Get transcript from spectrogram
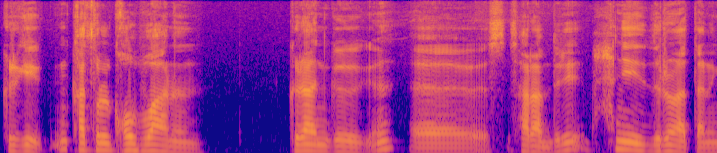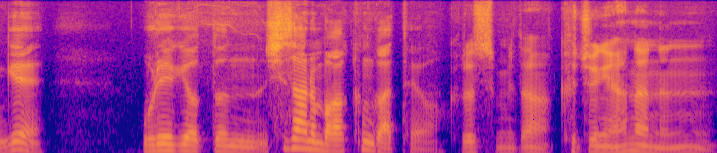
그렇게 카톨릭 거부하는 그러한 그 에, 사람들이 많이 늘어났다는 게 우리에게 어떤 시사하는 바가 큰 것 같아요. 그렇습니다. 그 중에 하나는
